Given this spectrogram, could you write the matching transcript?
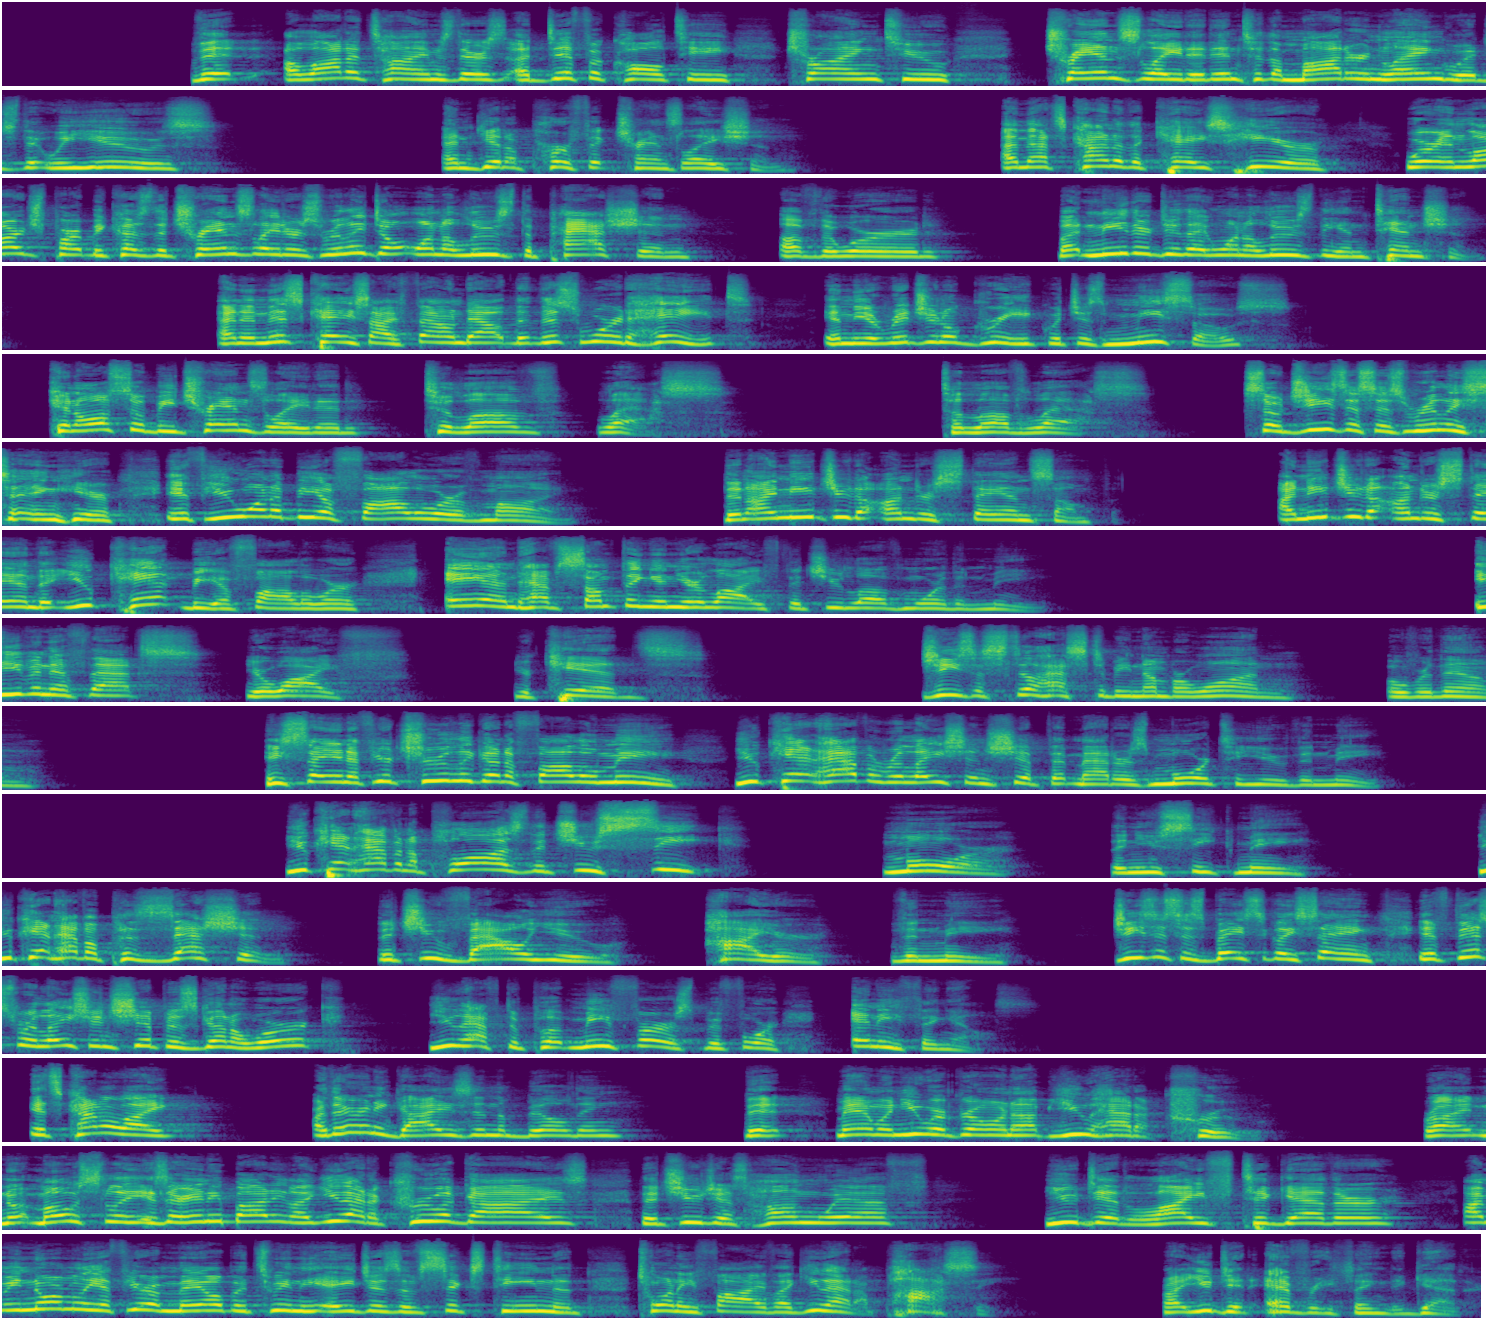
that a lot of times there's a difficulty trying to translate it into the modern language that we use and get a perfect translation. And that's kind of the case here where, in large part, because the translators really don't want to lose the passion of the word, but neither do they want to lose the intention. And in this case, I found out that this word hate in the original Greek, which is misos, can also be translated to love less. To love less. So Jesus is really saying here if you want to be a follower of mine, then I need you to understand something. I need you to understand that you can't be a follower and have something in your life that you love more than me. Even if that's your wife, your kids, Jesus still has to be number one over them. He's saying, if you're truly going to follow me, you can't have a relationship that matters more to you than me. You can't have an applause that you seek more than you seek me. You can't have a possession that you value higher than me. Jesus is basically saying if this relationship is gonna work, you have to put me first before anything else. It's kind of like are there any guys in the building that, man, when you were growing up, you had a crew? Right? mostly, is there anybody like you had a crew of guys that you just hung with? You did life together. I mean, normally, if you're a male between the ages of 16 to 25, like you had a posse, right? You did everything together,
